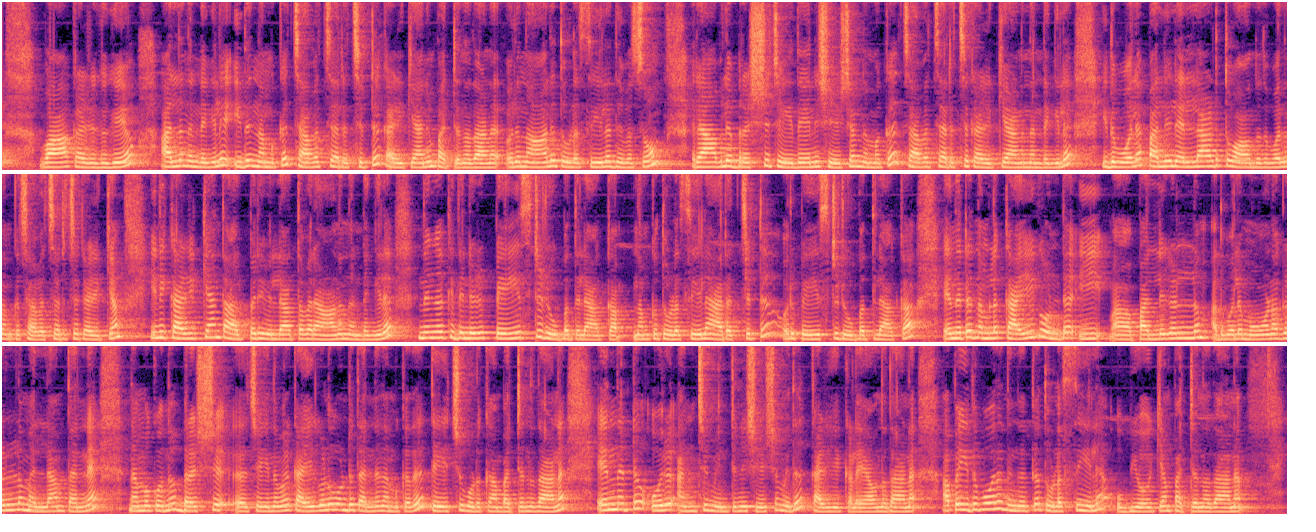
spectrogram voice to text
വാ കഴുകുകയോ അല്ലെന്നുണ്ടെങ്കിൽ ഇത് നമുക്ക് ചവച്ചരച്ചിട്ട് കഴിക്കാനും പറ്റുന്നതാണ്. ഒരു നാല് തുളസിയില ദിവസവും രാവിലെ ബ്രഷ് ചെയ്തതിന് ശേഷം നമുക്ക് ചവച്ചരച്ച് കഴിക്കുകയാണെന്നുണ്ടെങ്കിൽ ഇതുപോലെ പല്ലിൽ എല്ലായിടത്തും ആവുന്നത് പോലെ നമുക്ക് ചവച്ചരച്ച് കഴിക്കാം. ഇനി കഴിക്കാൻ താല്പര്യമില്ലാത്തവരാണെന്നുണ്ടെങ്കിൽ നിങ്ങൾക്ക് ഇതിന്റെ ഒരു പേസ്റ്റ് രൂപത്തിലാക്കാം. നമുക്ക് തുളസിയിൽ അരച്ചിട്ട് ഒരു പേസ്റ്റ് രൂപത്തിലാക്കാം. എന്നിട്ട് നമ്മൾ കൈ കൊണ്ട് ഈ പല്ലുകളിലും അതുപോലെ മോണകളിലും എല്ലാം തന്നെ നമുക്കൊന്ന് ബ്രഷ് ചെയ്യുന്നവർ കൈകൾ കൊണ്ട് തന്നെ നമുക്കത് തേച്ച് കൊടുക്കാൻ പറ്റുന്നതാണ്. എന്നിട്ട് ഒരു അഞ്ച് മിനിറ്റിന് ശേഷം ഇത് കഴുകിക്കളയാവുന്നതാണ്. അപ്പോൾ ഇതുപോലെ നിങ്ങൾക്ക് തുളസിയില ഉപയോഗിക്കാൻ പറ്റുന്നതാണ്.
